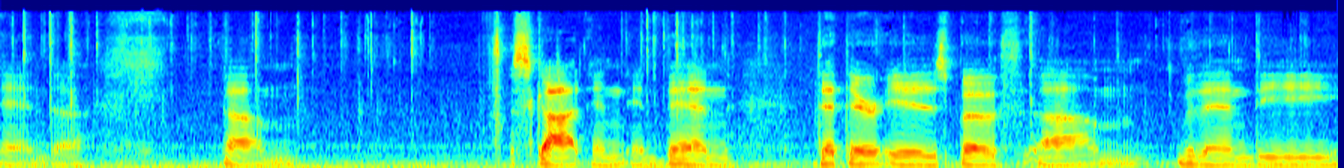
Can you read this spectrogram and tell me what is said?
and uh, um, Scott and, and Ben, that there is both um, within the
